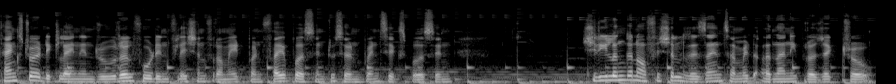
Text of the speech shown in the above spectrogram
thanks to a decline in rural food inflation from 8.5% to 7.6%. Sri Lankan official resigns amid Adani project row.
